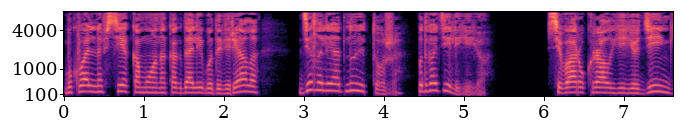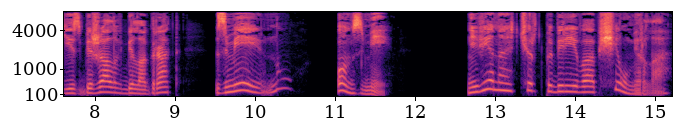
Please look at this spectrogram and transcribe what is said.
Буквально все, кому она когда-либо доверяла, делали одно и то же, подводили ее. Севар украл ее деньги и сбежал в Белоград. Змеи, ну, он змей. Невена, черт побери, вообще умерла.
